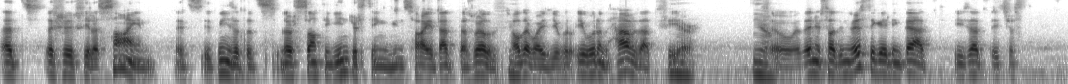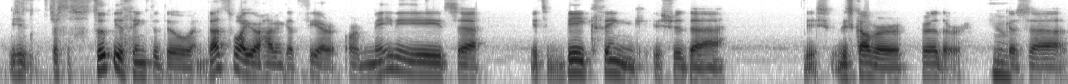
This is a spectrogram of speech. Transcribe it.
that's actually still a sign. It's, it means that there's something interesting inside that as well. Yeah. Otherwise, you, you wouldn't have that fear. Yeah. So then you start investigating that. Is that it's just is it just a stupid thing to do, and that's why you're having that fear, or maybe it's a it's a big thing you should uh, dis- discover further yeah. because uh,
